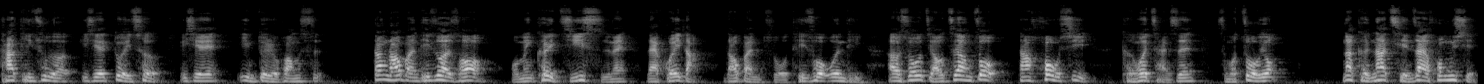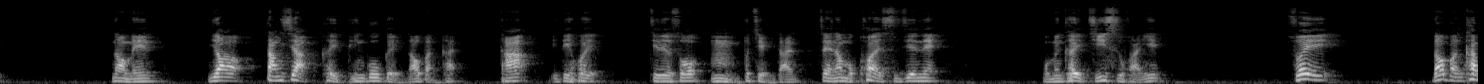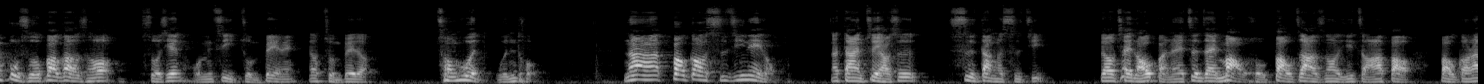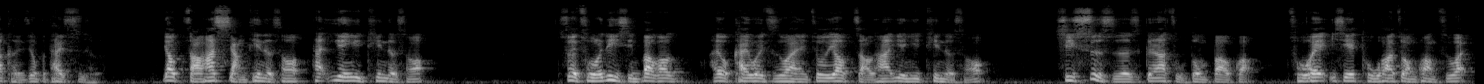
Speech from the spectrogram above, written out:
他提出的一些对策、一些应对的方式。当老板提出来的时候，我们可以及时呢来回答老板所提出的问题，还有说，假如这样做，它后续可能会产生什么作用？那可能它潜在风险，那我们。要当下可以评估给老板看，他一定会接着说：“嗯，不简单，在那么快时间内，我们可以及时反应。”所以，老板看部署的报告的时候，首先我们自己准备呢，要准备的充分稳妥。那报告时机内容，那当然最好是适当的时机，不要在老板呢正在冒火爆炸的时候，你去找他报报告，那可能就不太适合。要找他想听的时候，他愿意听的时候，所以除了例行报告还有开会之外，就是要找他愿意听的时候，去适时的跟他主动报告，除非一些突发状况之外，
